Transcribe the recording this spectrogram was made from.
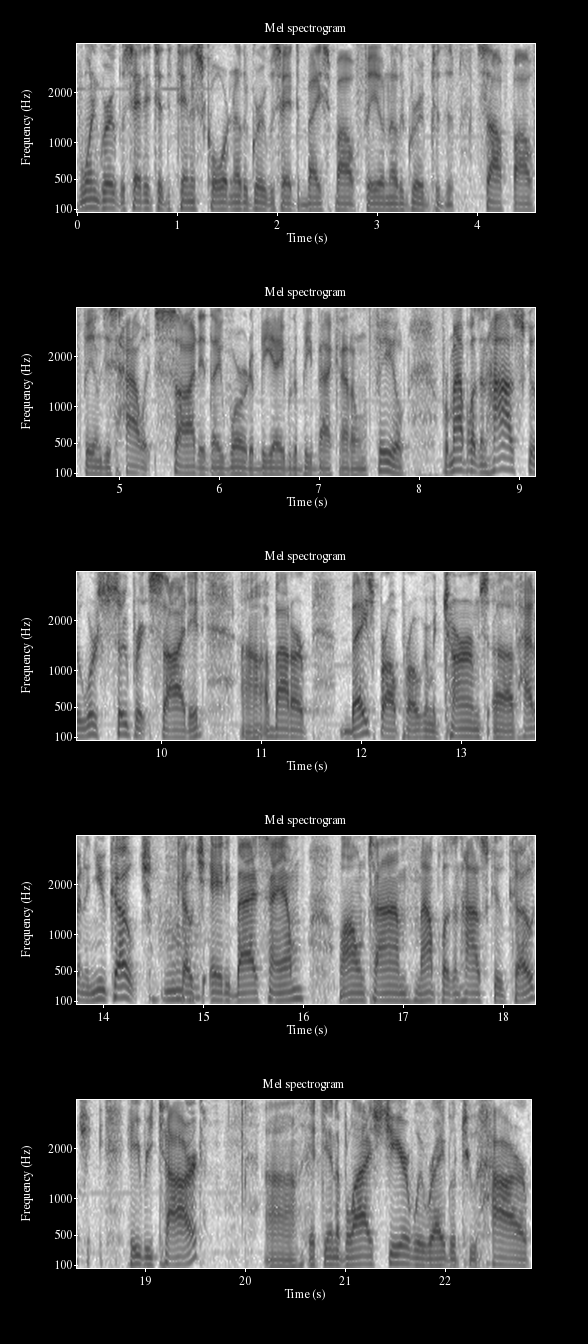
One group was headed to the tennis court, another group was headed to baseball field, another group to the softball field, just how excited they were to be able to be back out on the field. For Mount Pleasant High School, we're super excited uh, about our baseball program in terms of having a new coach, Coach Eddie Basham, longtime Mount Pleasant High School coach. He retired. Uh, at the end of last year, we were able to hire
